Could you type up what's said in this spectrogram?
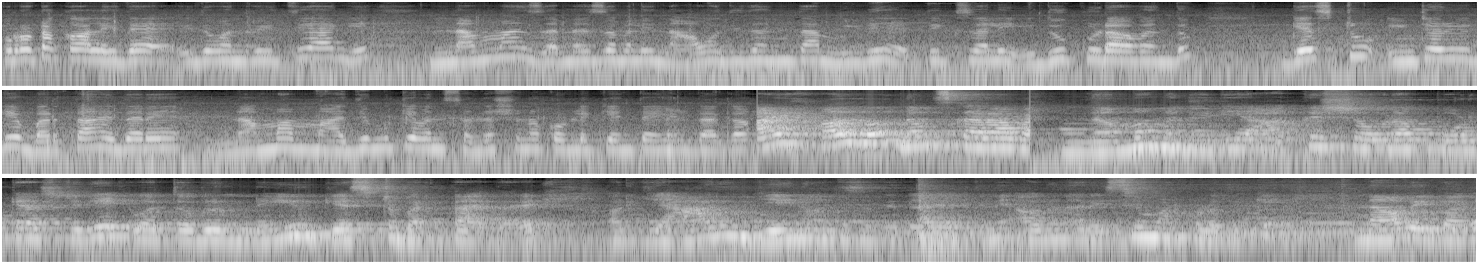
ಪ್ರೋಟೋಕಾಲ್ ಇದೆ. ಇದು ಒಂದು ರೀತಿಯಾಗಿ ನಮ್ಮ ಜರ್ನಲಿಸಮಲ್ಲಿ ನಾವು ಓದಿದಂಥ ಮೀಡಿಯಾ ಎಥಿಕ್ಸಲ್ಲಿ ಇದು ಕೂಡ ಒಂದು ಗೆಸ್ಟು ಇಂಟರ್ವ್ಯೂಗೆ ಬರ್ತಾ ಇದ್ದಾರೆ. ನಮ್ಮ ಮಾಧ್ಯಮಕ್ಕೆ ಒಂದು ಸಂದರ್ಶನ ಕೊಡಲಿಕ್ಕೆ ಅಂತ ಹೇಳಿದಾಗ. ಹಲೋ ನಮಸ್ಕಾರ. ಆಕಾಶ್ ಅವರ ಪಾಡ್ಕಾಸ್ಟ್ಗೆ ಇವತ್ತೊಬ್ಬರು ನೈವ್ ಗೆಸ್ಟ್ ಬರ್ತಾ ಇದ್ದಾರೆ. ಅವ್ರು ಯಾರು, ಏನು ಅಂತ ಹೇಳ್ತೀನಿ. ಅವ್ರನ್ನ ರಿಸೀವ್ ಮಾಡ್ಕೊಳ್ಳೋದಕ್ಕೆ ನಾವು ಇವಾಗ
